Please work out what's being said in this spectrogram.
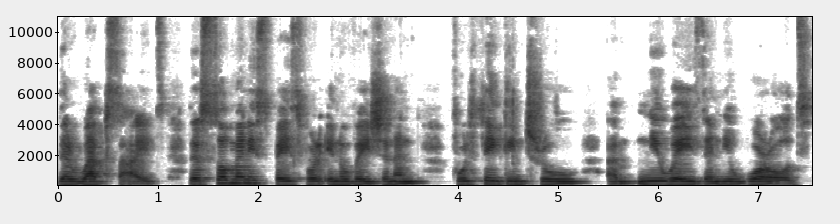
their websites? There's so many space for innovation and for thinking through um, new ways and new worlds.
